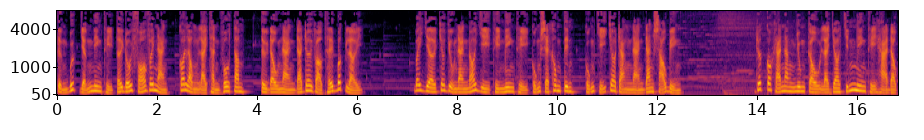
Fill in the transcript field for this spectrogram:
từng bước dẫn niên thị tới đối phó với nàng, có lòng lại thành vô tâm, từ đầu nàng đã rơi vào thế bất lợi. Bây giờ cho dù nàng nói gì thì niên thị cũng sẽ không tin, cũng chỉ cho rằng nàng đang xảo biện. Rất có khả năng nhung cầu là do chính niên thị hạ độc,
